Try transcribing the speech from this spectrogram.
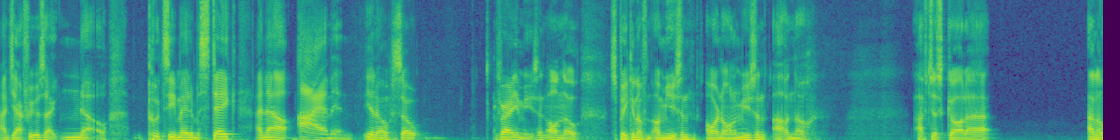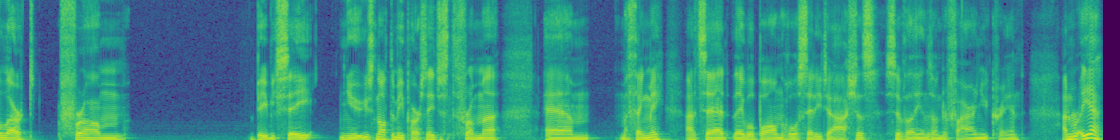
And Jeffrey was like, no. Pootsy made a mistake. And now I am in. You know, so very amusing. Oh no. Speaking of amusing or non amusing, oh no. I've just got a an alert from BBC News, not to me personally, just from uh, um, my thing me, and it said they will bomb the whole city to ashes. Civilians under fire in Ukraine, and yeah,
